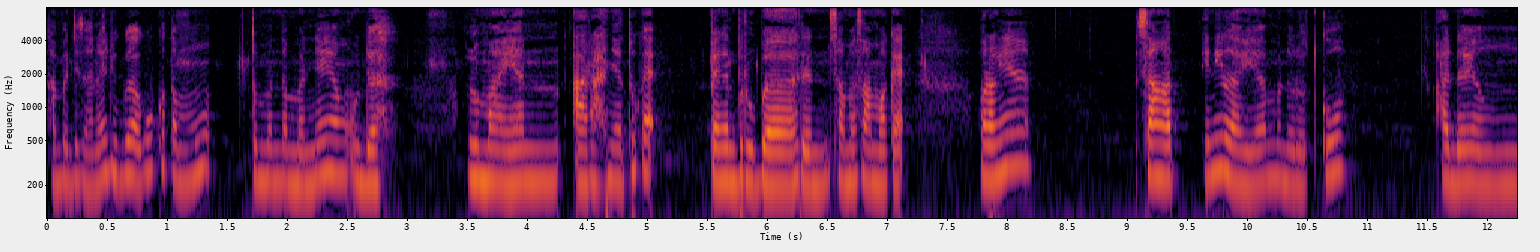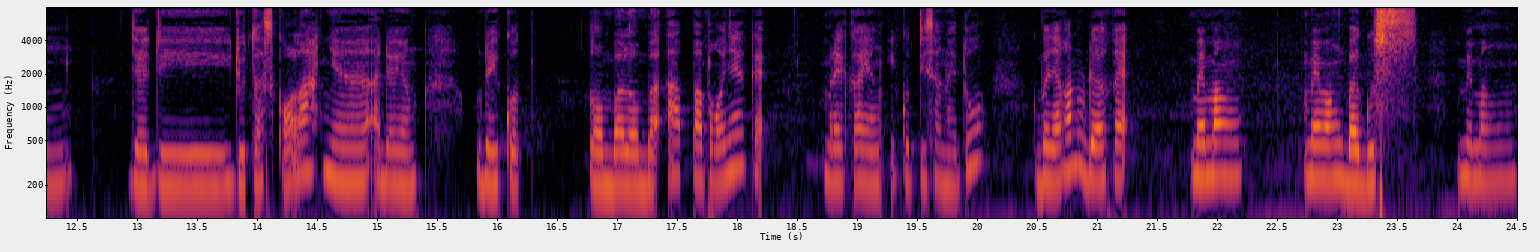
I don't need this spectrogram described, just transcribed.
sampai di sana juga aku ketemu teman-temannya yang udah lumayan arahnya tuh kayak pengen berubah dan sama-sama kayak orangnya sangat inilah ya menurutku ada yang jadi duta sekolahnya ada yang udah ikut lomba-lomba apa pokoknya kayak mereka yang ikut di sana itu kebanyakan udah kayak memang memang bagus memang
